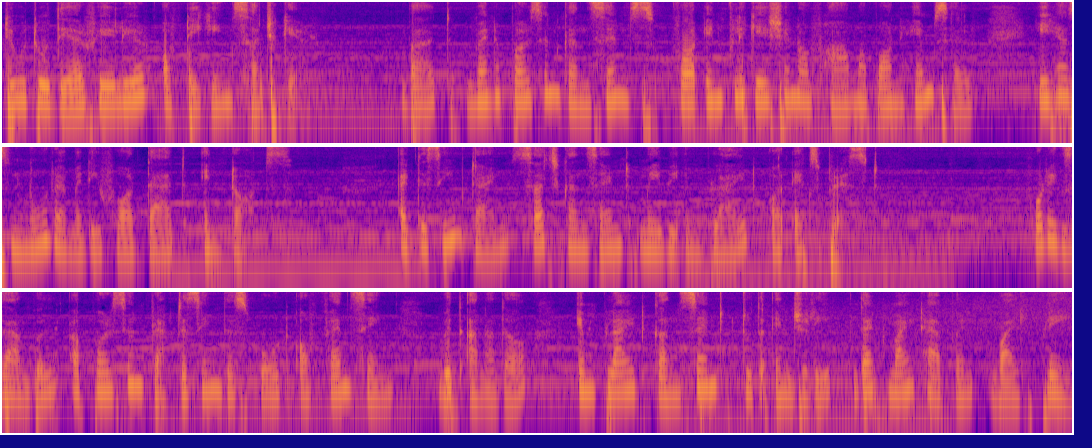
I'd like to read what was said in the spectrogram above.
due to their failure of taking such care. But when a person consents for infliction of harm upon himself, he has no remedy for that in torts. At the same time, such consent may be implied or expressed. For example, a person practicing the sport of fencing with another implied consent to the injury that might happen while playing.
